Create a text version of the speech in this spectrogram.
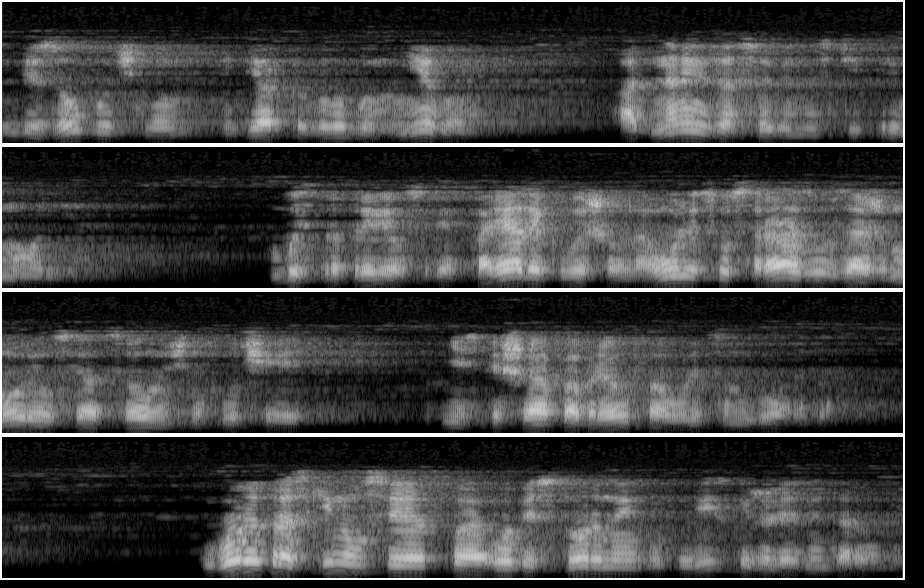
с безоблачным ярко-голубым небом – одна из особенностей Приморья. Быстро привел себя в порядок, вышел на улицу, сразу зажмурился от солнечных лучей. Не спеша побрел по улицам города. Город раскинулся по обе стороны Уссурийской железной дороги.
